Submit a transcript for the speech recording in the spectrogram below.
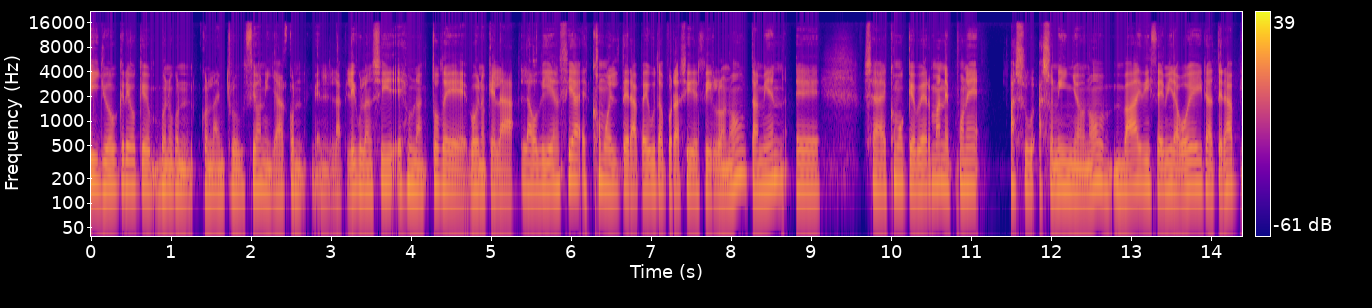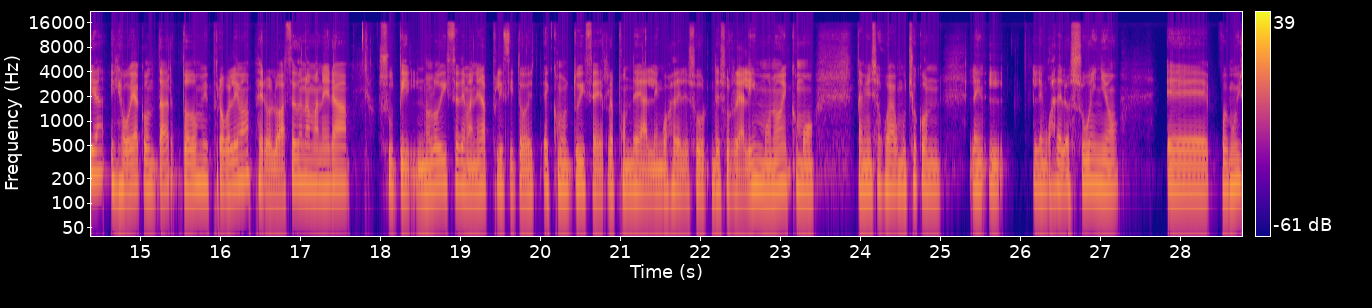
Y yo creo que, bueno, con, con la introducción y ya con la película en sí, es un acto de, bueno, que la, la audiencia es como el terapeuta, por así decirlo, ¿no? También, eh, o sea, es como que Berman expone a su, a su niño, ¿no? Va y dice, mira, voy a ir a terapia y le voy a contar todos mis problemas, pero lo hace de una manera sutil, no lo dice de manera explícita. Es, como tú dices, responde al lenguaje del de surrealismo, ¿no? Es como, también se juega mucho con el, lenguaje de los sueños, eh, pues muy,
